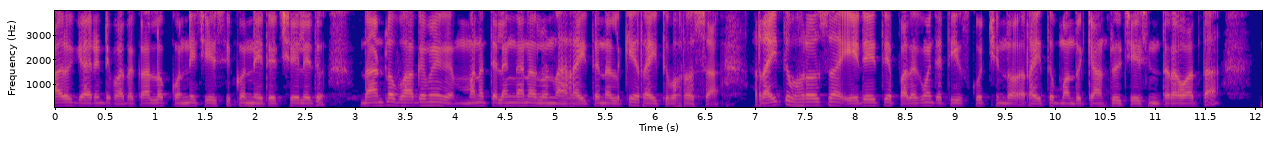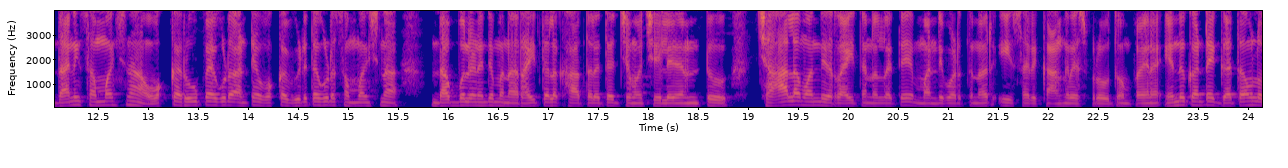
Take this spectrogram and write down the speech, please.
ఆరు గ్యారంటీ పథకాల్లో కొన్ని చేసి కొన్ని అయితే చేయలేదు. దాంట్లో భాగమే మన తెలంగాణలో ఉన్న రైతన్నలకి రైతు భరోసా. రైతు భరోసా ఏదైతే పథకం అయితే తీసుకొచ్చిందో రైతు బంధు క్యాన్సిల్ చేసిన తర్వాత దానికి సంబంధించిన ఒక్క రూపాయి కూడా అంటే ఒక్క విడత కూడా సంబంధించిన డబ్బులు అనేది మన రైతుల ఖాతాలు అయితే జమ చేయలేదంటూ చాలామంది రైతన్నలు అయితే మండిపడుతున్నారు ఈసారి కాంగ్రెస్ ప్రభుత్వం పైన. ఎందుకంటే గతంలో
